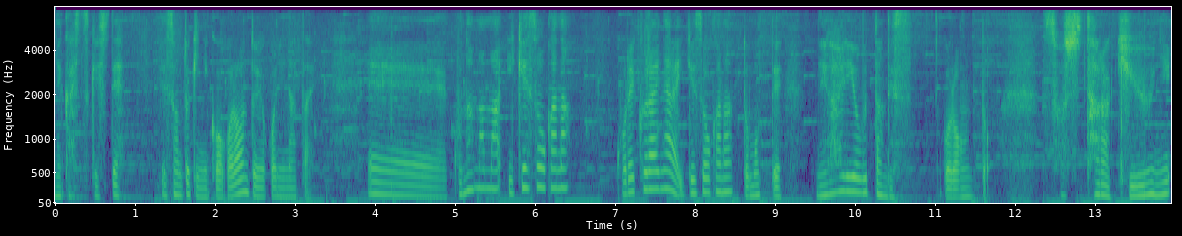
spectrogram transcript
寝かしつけして、で、その時にこう、ゴロンと横になったり、えーこのままいけそうかな？これくらいならいけそうかなと思って寝返りを打ったんです。ゴロンと。そしたら急に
